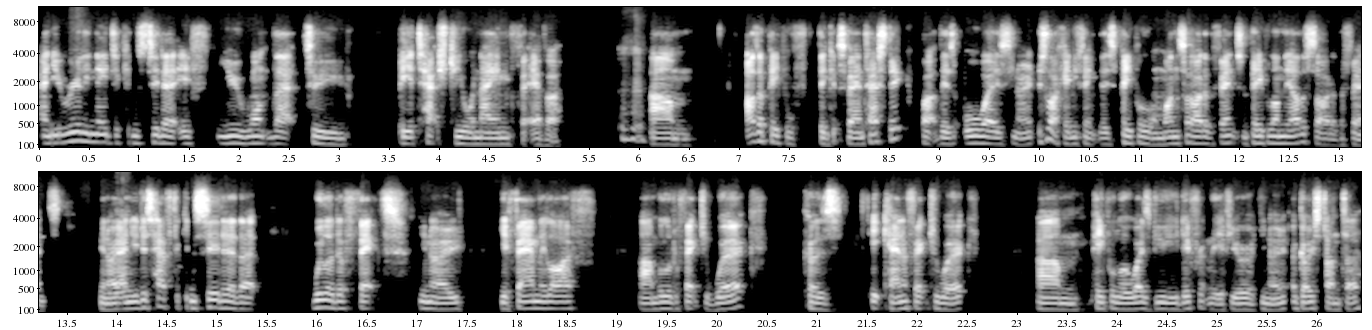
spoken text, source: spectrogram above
And you really need to consider if you want that to be attached to your name forever. Mm-hmm. Um, other people think it's fantastic, but there's always, you know, it's like anything. There's people on one side of the fence and people on the other side of the fence, you know, and you just have to consider that will it affect, you know, your family life? Um, will it affect your work? Because it can affect your work. Um, people always view you differently if you're, you know, a ghost hunter,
